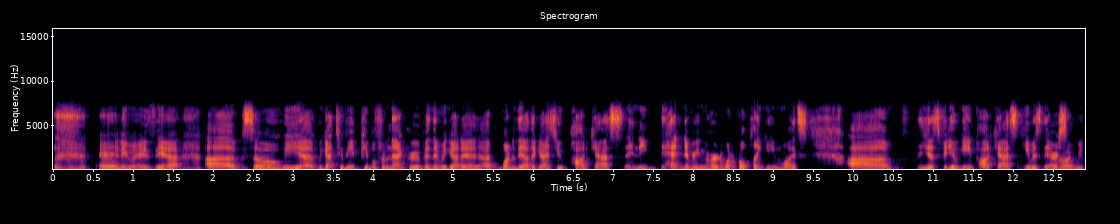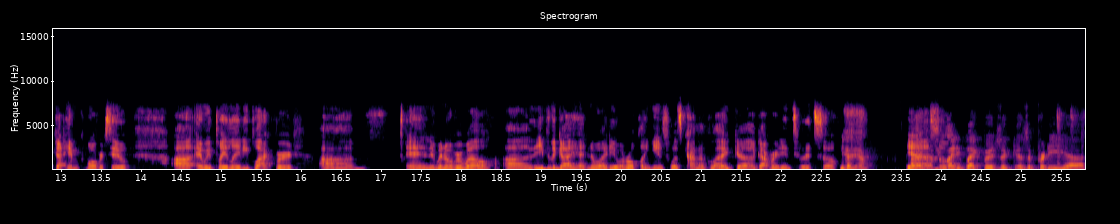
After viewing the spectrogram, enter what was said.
Anyways, yeah. Uh, so we uh, we got two pe- people from that group, and then we got a, a, one of the other guys who podcasts, and he had never even heard of what a role playing game was. Uh, he does video game podcasts, and he was there, right. so we got him come over too, uh, and we played Lady Blackbird. Um, and it went over well. Uh, even the guy who had no idea what role playing games was kind of like uh, got right into it. So yeah, yeah, yeah. So, Lady Blackbird's a, is a pretty uh,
